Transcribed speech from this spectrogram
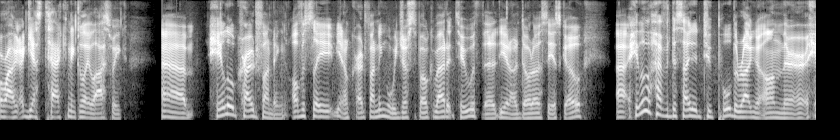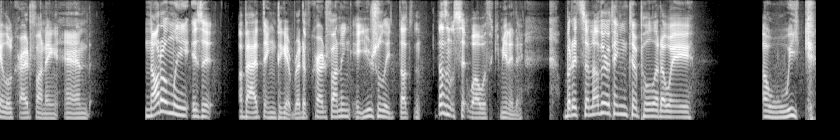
or I I guess technically last week. Um, Halo crowdfunding. Obviously, you know, crowdfunding. We just spoke about it too with the you know Dota CS:GO. Uh, Halo have decided to pull the rug on their Halo crowdfunding, and not only is it a bad thing to get rid of crowdfunding, it usually doesn't doesn't sit well with the community, but it's another thing to pull it away a week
